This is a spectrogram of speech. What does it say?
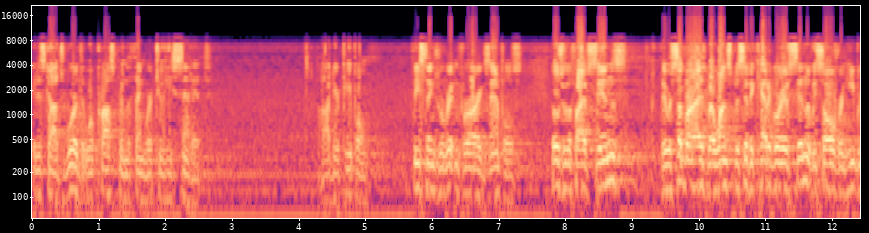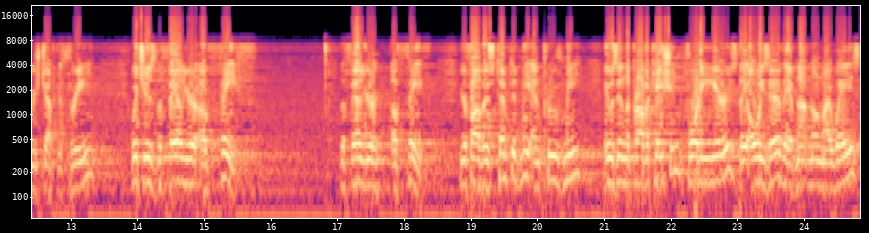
It is God's word that will prosper in the thing whereto he sent it. Ah, dear people, these things were written for our examples. Those are the five sins. They were summarized by one specific category of sin that we saw over in Hebrews chapter 3, which is the failure of faith. The failure of faith. Your fathers tempted me and proved me. It was in the provocation, 40 years. They always err. They have not known my ways.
